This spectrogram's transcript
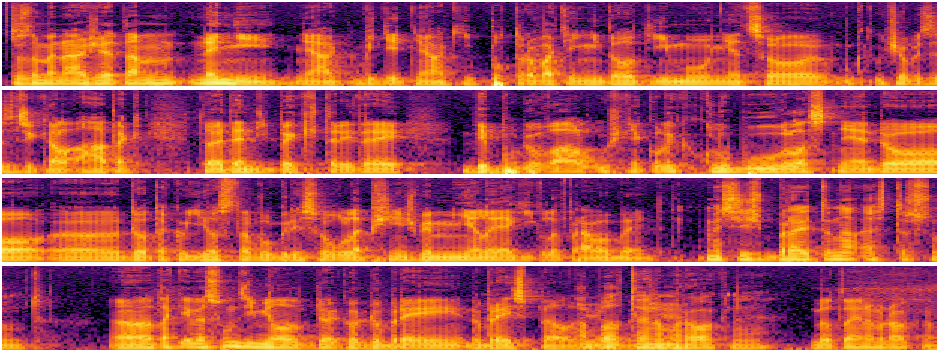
To znamená, že tam není nějak vidět nějaký potrovatění toho týmu, něco, u čeho by si říkal, aha, tak to je ten týpek, který tady vybudoval už několik klubů vlastně do, do takového stavu, kdy jsou lepší, než by měli jakýkoliv právo být. Myslíš Brighton a Estersund? No, tak i ve Swansea měl jako dobrý, dobrý spell. A byl to jenom rok, ne? Byl to jenom rok, no.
